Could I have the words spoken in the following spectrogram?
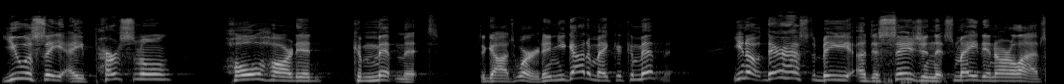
you will see a personal, wholehearted commitment to God's Word. And you got to make a commitment. You know, there has to be a decision that's made in our lives.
